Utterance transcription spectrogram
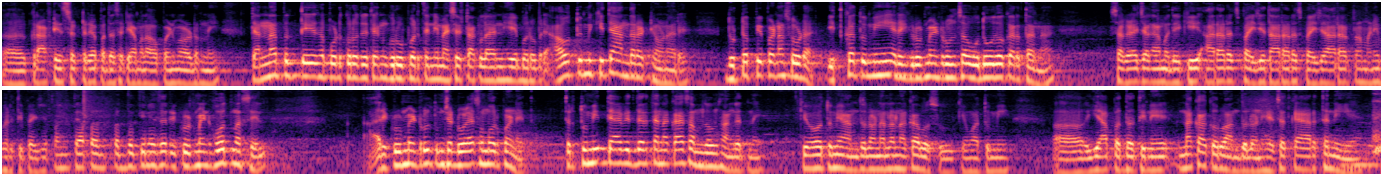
क्राफ्ट इन्स्ट्रक्टर या पदासाठी आम्हाला अपॉइंटमेंट ऑर्डर नाही. त्यांना पण ते सपोर्ट करत होते आणि ग्रुपवर त्यांनी मेसेज टाकला आणि हे बरोबर आहे. अहो तुम्ही किती अंधारात ठेवणार आहे? दुटप्पीपणा सोडा. इतका तुम्ही रिक्रुटमेंट रूलचा उदो उदो करताना सगळ्या जगामध्ये की आर आरच पाहिजेत आर आरच पाहिजे आर आर प्रमाणे भरती पाहिजे. पण त्या प पद्धतीने जर रिक्रुटमेंट होत नसेल रिक्रुटमेंट रूल तुमच्या डोळ्यासमोर पण आहेत. तर तुम्ही त्या विद्यार्थ्यांना काय समजावून सांगत नाही? किंवा तुम्ही आंदोलनाला नका बसू किंवा तुम्ही या पद्धतीने नका करू आंदोलन ह्याच्यात काय अर्थ नाही आहे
